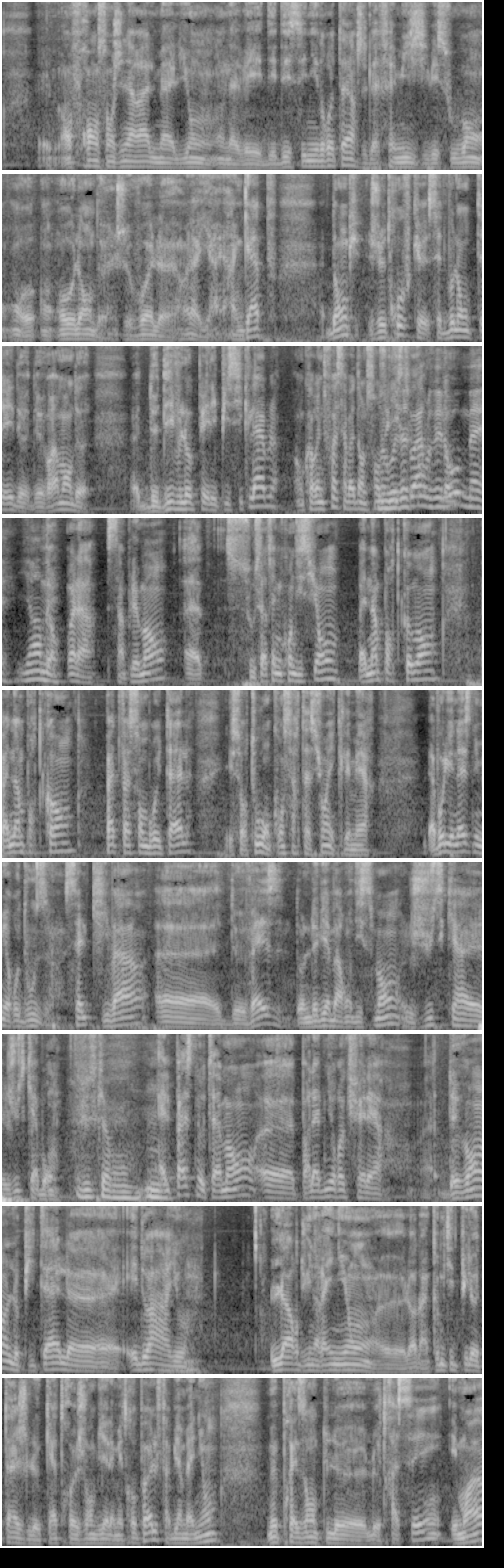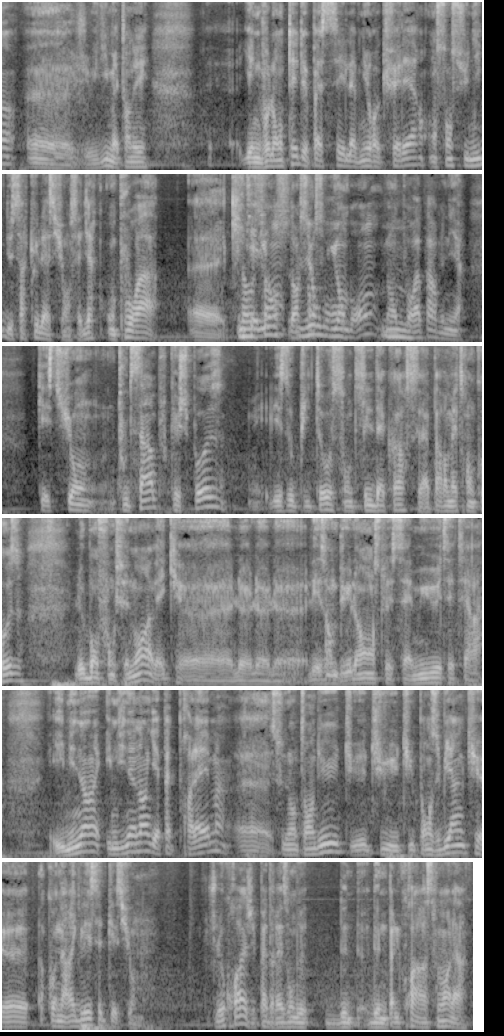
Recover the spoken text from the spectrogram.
en France en général, mais à Lyon, on avait des décennies de retard. J'ai de la famille, j'y vais souvent en, Hollande. Je vois le, voilà, il y a un gap. Donc, je trouve que cette volonté de, vraiment de, de développer les pistes cyclables, encore une fois, ça va dans le sens de l'histoire. Vous êtes pour le vélo, mais il y a un mais. voilà, simplement, euh, sous certaines conditions, pas n'importe comment, pas n'importe quand, pas de façon brutale, et surtout en concertation avec les maires. La voie lyonnaise numéro 12, celle qui va euh, de Vèze, dans le 9e arrondissement, jusqu'à jusqu'à Bron. Jusqu'à Bron. Hmm. Elle passe notamment euh, par l'avenue Rockefeller, devant l'hôpital euh, Édouard Herriot. Lors d'une réunion, lors d'un comité de pilotage le 4 janvier à la métropole, Fabien Bagnon me présente le, tracé et moi, je lui dis, mais attendez, il y a une volonté de passer l'avenue Rockefeller en sens unique de circulation. C'est-à-dire qu'on pourra quitter Lyon dans le sens Lyon-Bron, mais on ne hmm. pourra pas revenir. Question toute simple que je pose. Les hôpitaux sont-ils d'accord Ça va pas remettre en cause le bon fonctionnement avec euh, les ambulances, le SAMU, etc. il, me dit non, non, il n'y a pas de problème. Euh, sous-entendu, tu, penses bien qu'on a réglé cette question? Je le crois, j'ai pas de raison de, ne pas le croire à ce moment-là.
